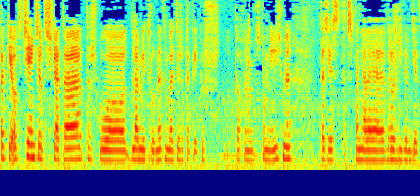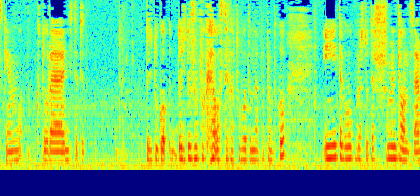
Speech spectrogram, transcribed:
takie odcięcie od świata też było dla mnie trudne, tym bardziej, że tak jak już to o tym wspomnieliśmy, też jest wspaniale wrażliwym dzieckiem, które niestety dość, długo, dość dużo płakało z tego powodu na początku. I to było po prostu też męczące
